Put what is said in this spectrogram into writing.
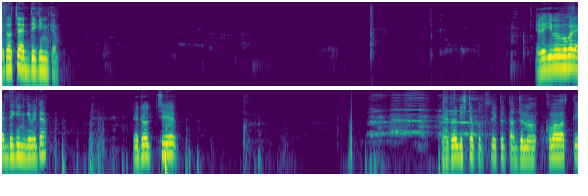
এটা হচ্ছে অ্যাড দেখে ইনকাম এটা কীভাবে করে? অ্যাড দেখে ইনকাম এটা? এটা হচ্ছে এটা ডিস্টার্ব করতেছে একটু, তার জন্য ক্ষমা প্রার্থী।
